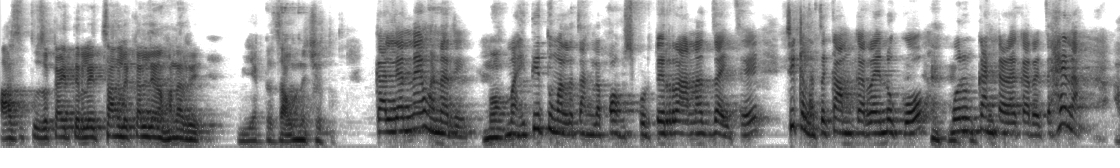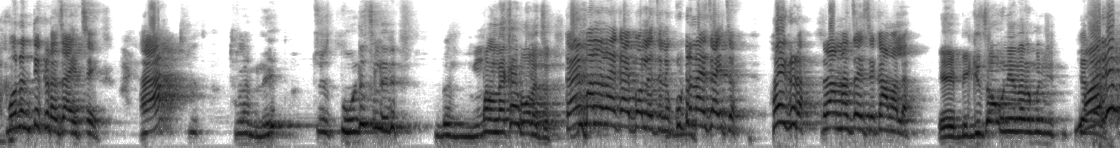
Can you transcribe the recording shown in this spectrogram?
आज तुझं काहीतरी लय चांगलं कल्याण होणार आहे. मी एकदा जाऊनच येतो. कल्याण नाही होणार आहे. मग? माहितीये तुम्हाला चांगला पाऊस पडतोय रानात जायचंय. चिखलाचं काम करायला नको म्हणून कंटाळा करायचा. है ना? म्हणून तिकडे जायचंय. हा? तुला लय तुझं तोंडच लय मला नाही काय बोलायचं. काय मला नाही काय बोलायचं नाही. कुठं नाही जायचं? हो इकडं रानात जायचंय कामाला. ए बिगी जाऊन येणार म्हणजे. येणार. अरे!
